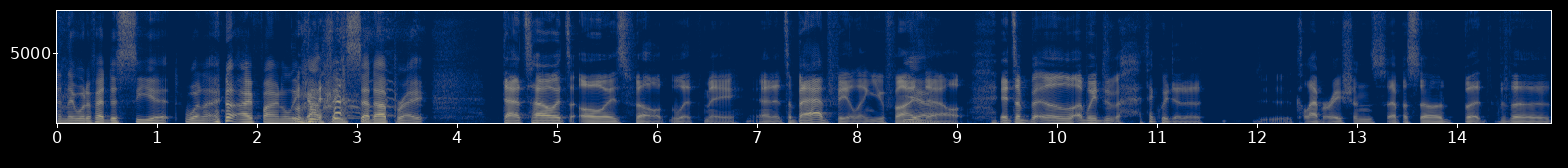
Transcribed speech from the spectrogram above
and they would have had to see it when I, I finally got things set up right. That's how it's always felt with me, and it's a bad feeling. You find Yeah. out it's a uh, we. do- I think we did a uh, collaborations episode, but the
